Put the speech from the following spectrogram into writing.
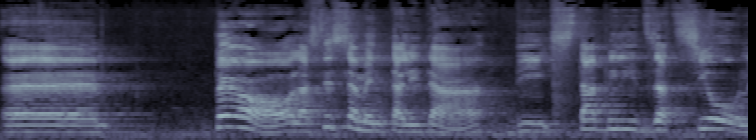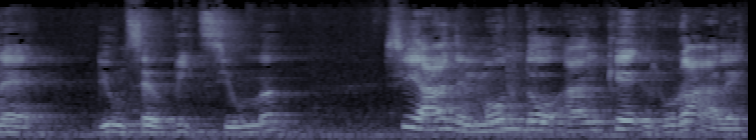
Eh, però la stessa mentalità di stabilizzazione di un servizium si ha nel mondo anche rurale,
